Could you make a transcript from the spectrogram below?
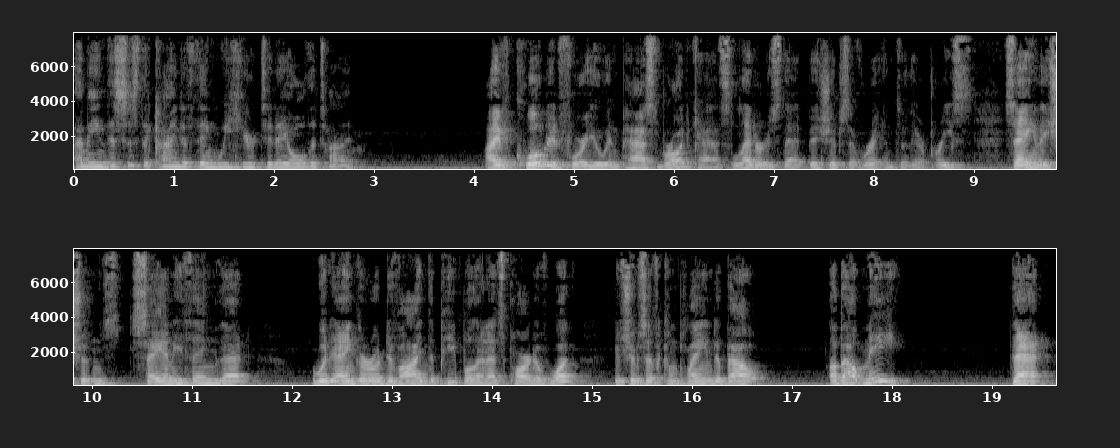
I mean, this is the kind of thing we hear today all the time. I've quoted for you in past broadcasts letters that bishops have written to their priests saying they shouldn't say anything that would anger or divide the people. And that's part of what bishops have complained about about me. That,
